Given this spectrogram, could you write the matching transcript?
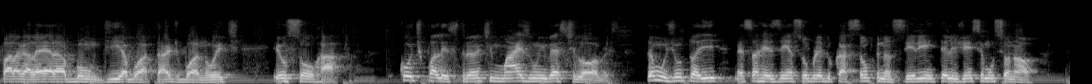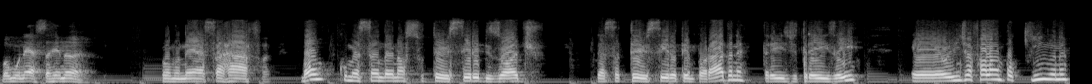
Fala galera, bom dia, boa tarde, boa noite. Eu sou o Rafa, coach palestrante mais um Invest Lovers. Tamo junto aí nessa resenha sobre educação financeira e inteligência emocional. Vamos nessa, Renan? Vamos nessa, Rafa. Bom, começando aí nosso terceiro episódio dessa terceira temporada, né? 3 de 3 aí. É, a gente vai falar um pouquinho, né?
